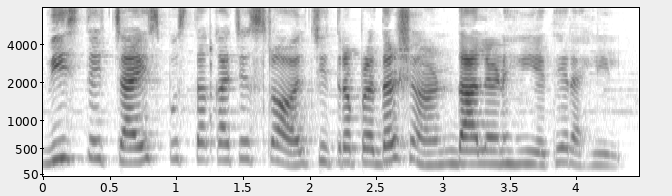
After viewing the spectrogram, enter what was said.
वीस ते चाळीस पुस्तकाचे स्टॉल चित्रप्रदर्शन दालनही येथे राहील.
